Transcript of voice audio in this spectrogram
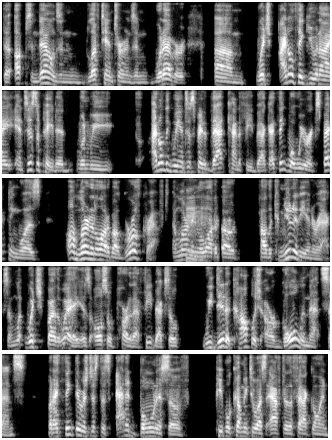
the ups and downs and left hand turns and whatever. Um, which i don't think you and i anticipated when we i don't think we anticipated that kind of feedback. I think what we were expecting was oh, i'm learning a lot about growthcraft i'm learning mm-hmm. a lot about how the community interacts. I'm, which by the way is also part of that feedback. So we did accomplish our goal in that sense but i think there was just this added bonus of people coming to us after the fact going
